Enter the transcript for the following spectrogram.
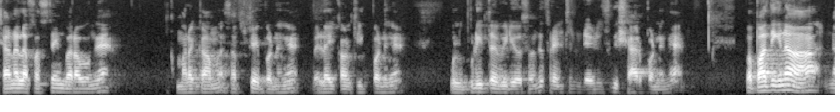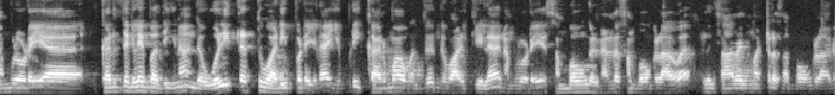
சேனலை ஃபஸ்ட் டைம் வரவங்க மறக்காமல் சப்ஸ்கிரைப் பண்ணுங்கள் பெல் ஐக்கான் கிளிக் பண்ணுங்கள் உங்களுக்கு பிடித்த வீடியோஸ் வந்து ஃப்ரெண்ட்ஸ் அண்ட் ரிலேட்டிவ்ஸ்க்கு ஷேர் பண்ணுங்கள் இப்போ பார்த்தீங்கன்னா நம்மளுடைய கருத்துக்களே பார்த்தீங்கன்னா இந்த ஒளி தத்துவ அடிப்படையில் எப்படி கர்மா வந்து இந்த வாழ்க்கையில் நம்மளுடைய சம்பவங்கள் நல்ல சம்பவங்களாக அல்லது சாதகமற்ற சம்பவங்களாக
